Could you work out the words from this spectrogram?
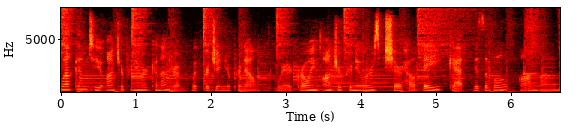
Welcome to Entrepreneur Conundrum with Virginia Purnell, where growing entrepreneurs share how they get visible online.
